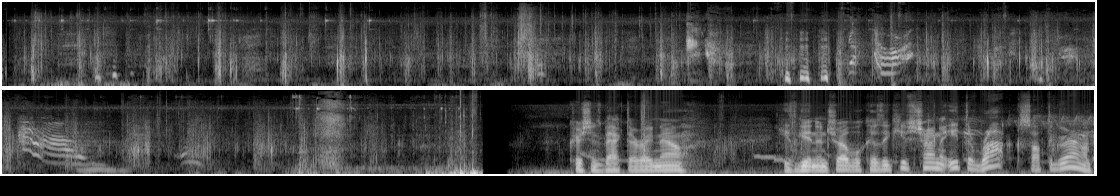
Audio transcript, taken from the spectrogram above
Christian's back there right now. He's getting in trouble because he keeps trying to eat the rocks off the ground.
